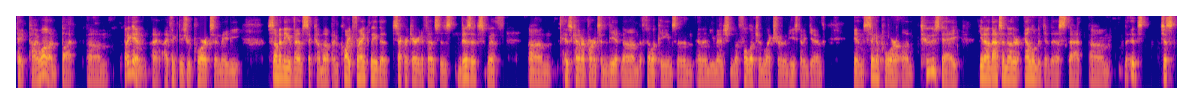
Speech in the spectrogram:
take Taiwan. But um, but again, I, I, think these reports and maybe some of the events that come up, and quite frankly, the Secretary of Defense's visits with um, his counterparts in Vietnam, the Philippines, and, and then you mentioned the Fullerton lecture that he's going to give in Singapore on Tuesday. You know, that's another element of this that um, it's just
